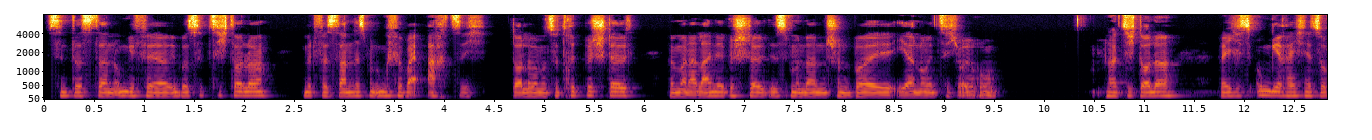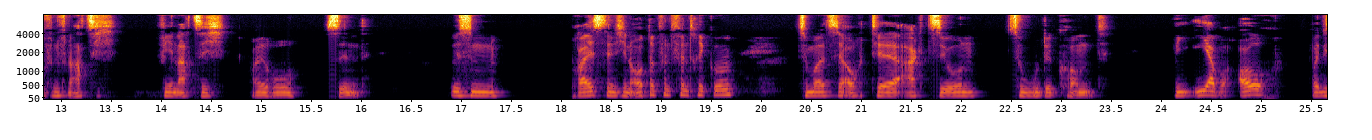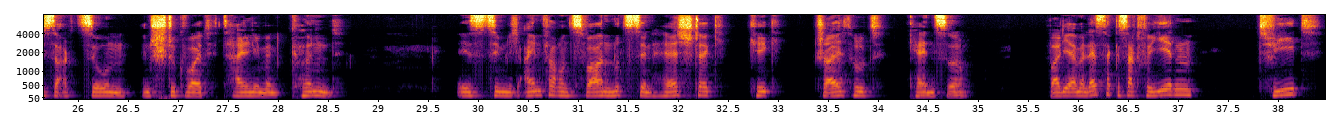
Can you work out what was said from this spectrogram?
sind das dann ungefähr über 70 Dollar. Mit Versand ist man ungefähr bei 80 Dollar, wenn man zu dritt bestellt. Wenn man alleine bestellt, ist man dann schon bei eher 90 Euro. 90 Dollar, welches umgerechnet so 85, 84 Euro sind. Ist ein Preis, den ich in Ordnung finde für ein Trikot, zumal es ja auch der Aktion zugute kommt. Wie ihr aber auch bei dieser Aktion ein Stück weit teilnehmen könnt, ist ziemlich einfach und zwar nutzt den Hashtag Kick Childhood Cancer. Weil die MLS hat gesagt, für jeden Tweet,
